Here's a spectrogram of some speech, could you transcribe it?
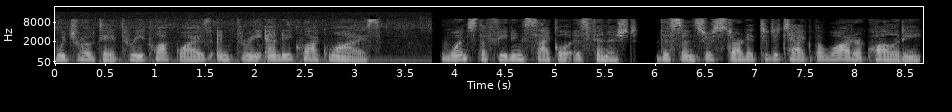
which rotate 3 clockwise and 3 anti-clockwise. Once the feeding cycle is finished, the sensor started to detect the water quality.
